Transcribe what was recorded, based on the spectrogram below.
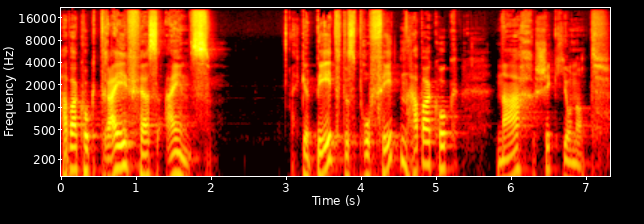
Habakkuk 3, Vers 1. Gebet des Propheten Habakkuk nach Schikjonot.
